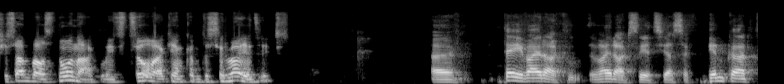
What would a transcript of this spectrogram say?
šis atbalsts nonāktu līdz cilvēkiem, kam tas ir vajadzīgs. Uh. Te ir vairāk, vairākas lietas jāsaka. Pirmkārt,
